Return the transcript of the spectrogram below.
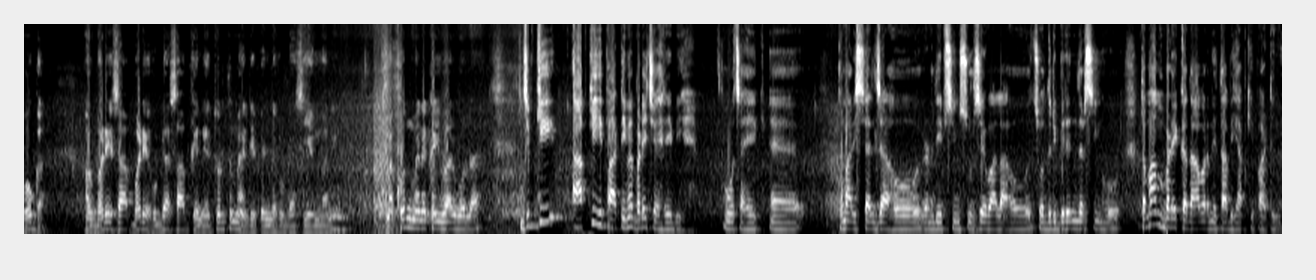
होगा और बड़े साहब बड़े हुड्डा साहब के नेतृत्व में दीपेंद्र हुड्डा सीएम बने। मैं खुद मैंने कई बार बोला जबकि आपकी ही पार्टी में बड़े चेहरे भी हैं। वो चाहे कुमारी शैलजा हो रणदीप सिंह सुरजेवाला हो चौधरी बीरेंद्र सिंह हो तमाम बड़े कदावर नेता भी आपकी पार्टी में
